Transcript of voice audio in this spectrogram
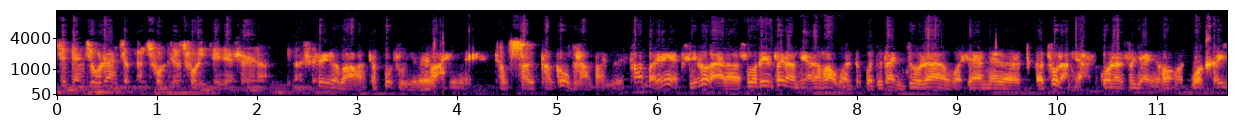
这边救助站怎么处理处理这件事呢？这个吧，他不属于违法行为，他他他够不上犯罪。他本人也提出来了，说这这两天的话，我我就在你救助站，我先那个呃住两天，过段时间以后，我可以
